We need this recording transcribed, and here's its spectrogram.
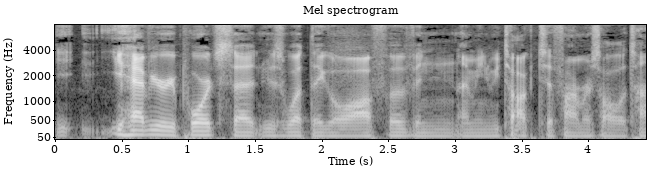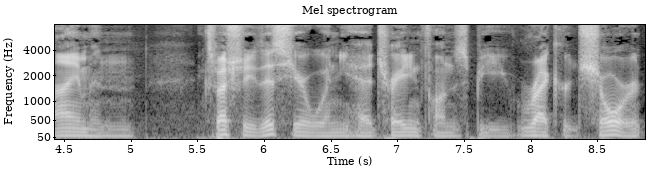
y- you have your reports that is what they go off of, and I mean, we talk to farmers all the time, and especially this year when you had trading funds be record short.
